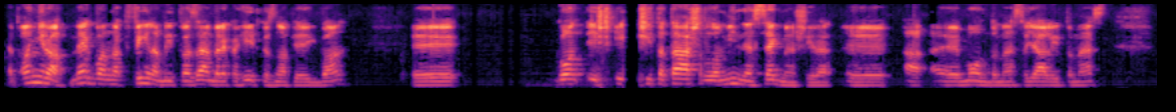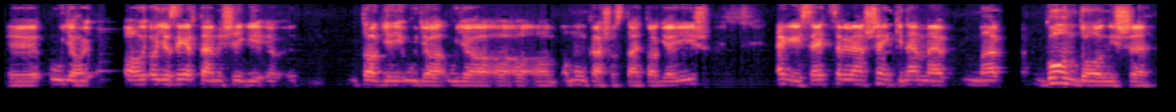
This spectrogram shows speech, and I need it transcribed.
Hát annyira meg vannak félemlítve az emberek a hétköznapjaikban, és, és itt a társadalom minden szegmensére mondom ezt, vagy állítom ezt, úgy, ahogy, ahogy az értelmiségi tagjai, úgy a, úgy a, a, a, a munkásosztály tagjai is, egész egyszerűen senki nem mer már gondolni se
